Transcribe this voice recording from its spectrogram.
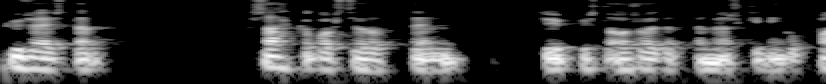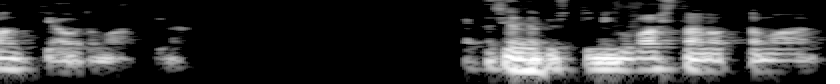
kyseistä sähköpostiosoitteen tyyppistä osoitetta myöskin niin kuin pankkiautomaattina että sieltä mm. pystyy niin kuin vastaanottamaan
